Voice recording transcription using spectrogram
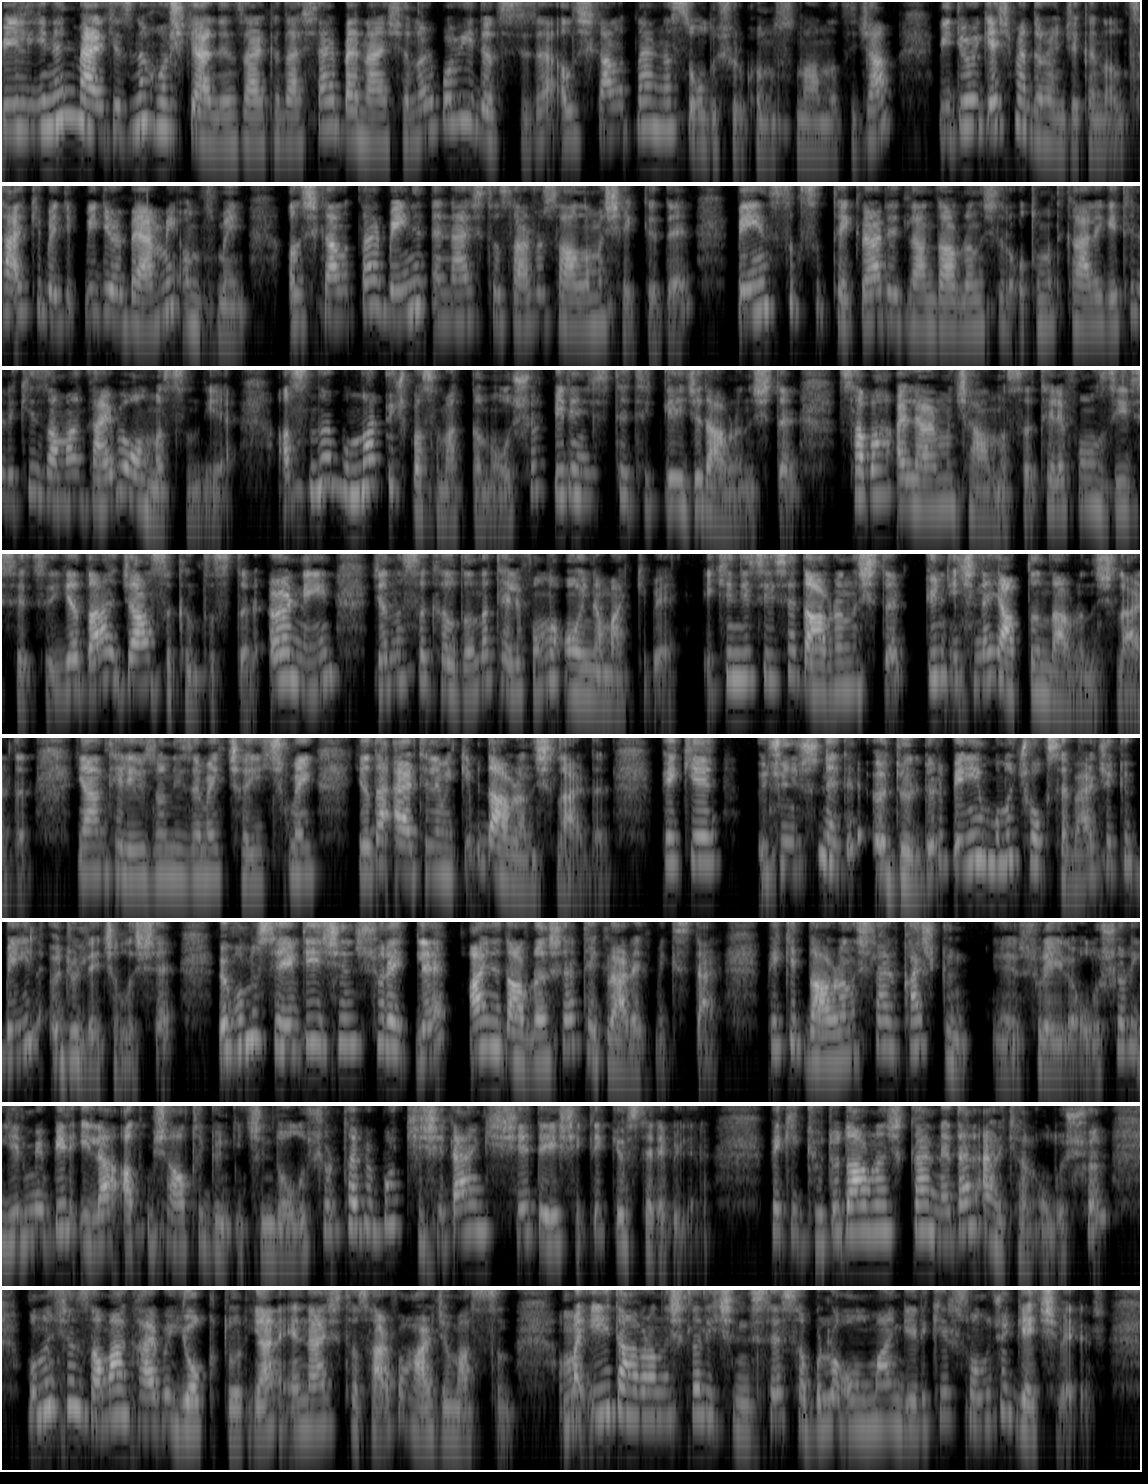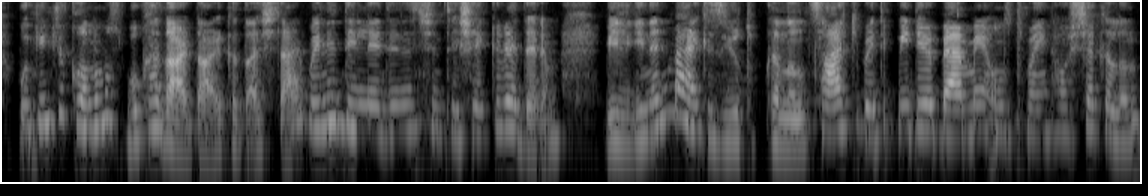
Bilginin merkezine hoş geldiniz arkadaşlar. Ben Ayşenur. Bu videoda size alışkanlıklar nasıl oluşur konusunu anlatacağım. Videoya geçmeden önce kanalı takip edip videoyu beğenmeyi unutmayın. Alışkanlıklar beynin enerji tasarrufu sağlama şeklidir. Beyin sık sık tekrar edilen davranışları otomatik hale getirir ki zaman kaybı olmasın diye. Aslında bunlar üç basamaktan oluşur. Birincisi tetikleyici davranıştır. Sabah alarmın çalması, telefon zil sesi ya da can sıkıntısıdır. Örneğin canı sıkıldığında telefonla oynamak gibi. İkincisi ise davranıştır. Gün içinde yaptığın davranışlardır. Yani televizyon izlemek, çay içmek ya da ertelemek gibi davranışlardır. Peki üçüncüsü nedir? Ödüldür. Beyin bunu çok sever çünkü beyin ödülle çalışır ve bunu sevdiği için sürekli aynı davranışları tekrar etmek ister. Peki davranışlar kaç gün e, süreyle oluşur? 21 ila 66 gün içinde oluşur. Tabii bu kişiden kişiye değişiklik gösterebilir. Peki kötü davranışlar neden erken oluşur? Bunun için zaman kaybı yoktur. Yani enerji tasarrufu harcamazsın. Ama iyi davranışlar için ise sabırlı olman gerekir. Sonucu geç verir. Bugünkü konumuz bu kadardı arkadaşlar. Beni dinlediğiniz için teşekkür ederim. Bilginin YouTube kanalını takip edip videoyu beğenmeyi unutmayın. Hoşçakalın.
